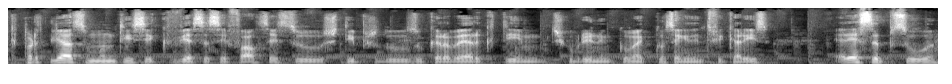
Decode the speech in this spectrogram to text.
que partilhasse uma notícia que viesse a ser falsa, e se os tipos do Zuckerberg Team descobrirem como é que conseguem identificar isso, era essa pessoa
